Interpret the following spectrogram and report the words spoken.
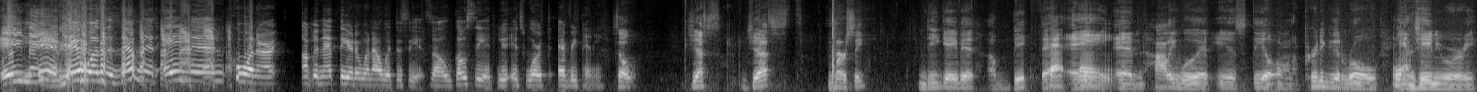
Amen. there was a definite amen corner up in that theater when I went to see it. So go see it. You, it's worth every penny. So, just just mercy. D gave it a big fat, Fat A, A. and Hollywood is still on a pretty good roll in January,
